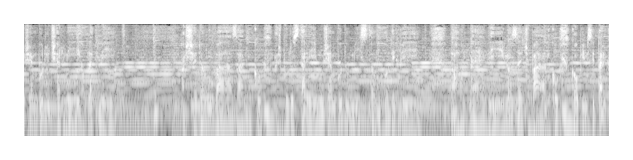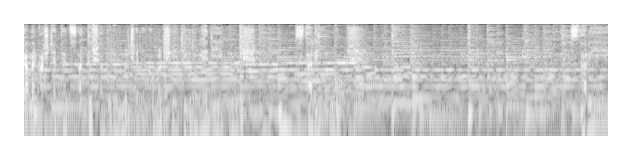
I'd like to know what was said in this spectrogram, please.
mužem budu černý oblek mít a šedou vázanku, až budu starý mužem, budu místo vody pít. Lahodné víno ze čbánku, koupím si pergamen a štětec a tuša budu mlčet jako mlčí ti, kdo vědí už. Starý muž. Starý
